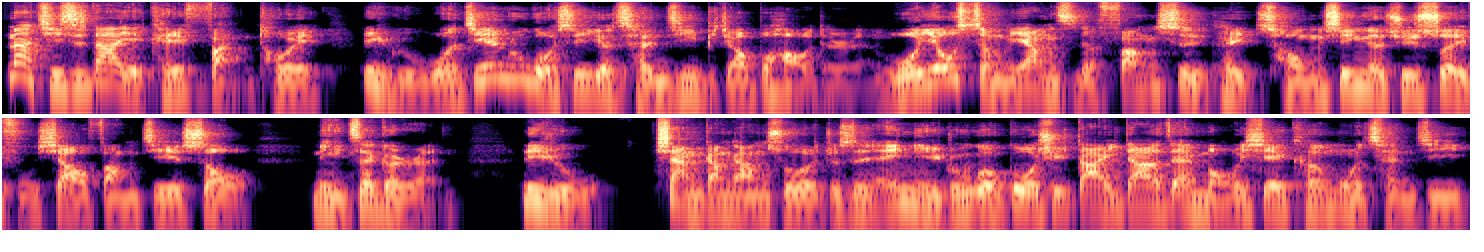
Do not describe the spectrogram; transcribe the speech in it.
那其实大家也可以反推，例如我今天如果是一个成绩比较不好的人，我有什么样子的方式可以重新的去说服校方接受你这个人？例如像刚刚说的，就是诶你如果过去大一、大二在某一些科目的成绩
